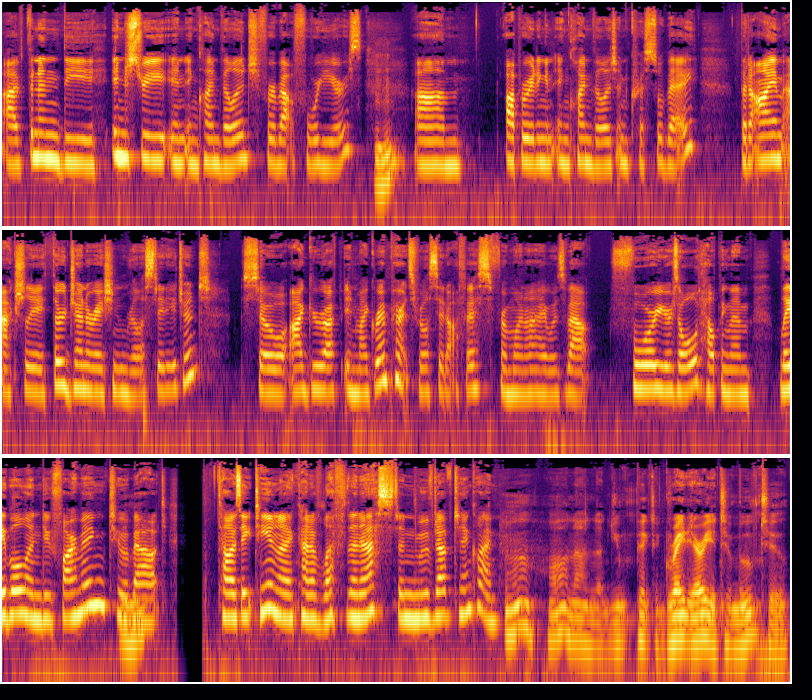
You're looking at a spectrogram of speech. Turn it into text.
I've been in the industry in Incline Village for about four years, mm-hmm. um, operating in Incline Village in Crystal Bay. But I am actually a third generation real estate agent. So I grew up in my grandparents' real estate office from when I was about four years old, helping them label and do farming to mm-hmm. about till I was 18, and I kind of left the nest and moved up to Incline. Oh, oh no, no, you picked a great area to move to.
